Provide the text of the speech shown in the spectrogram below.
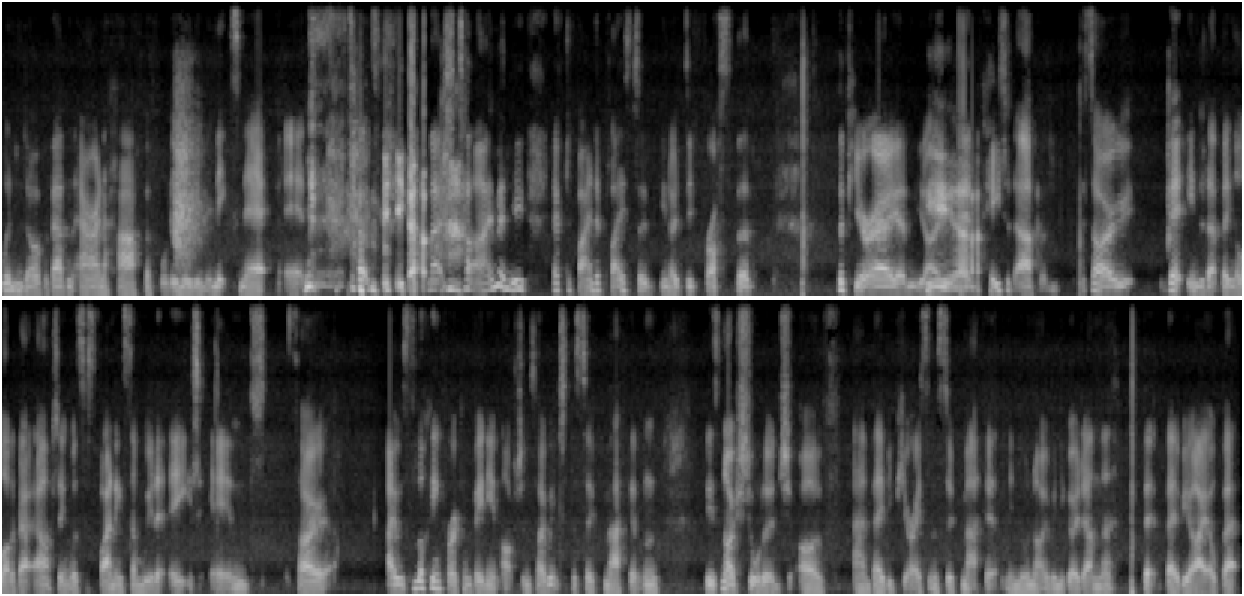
window of about an hour and a half before they're needing the next nap, and so it's Yeah. not much time, and you have to find a place to you know defrost the the puree and you know Yeah. and heat it up, and so that ended up being a lot of our outing was just finding somewhere to eat. And so I was looking for a convenient option. So I went to the supermarket and there's no shortage of um, baby purees in the supermarket. I mean, you'll know when you go down the that baby aisle. But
